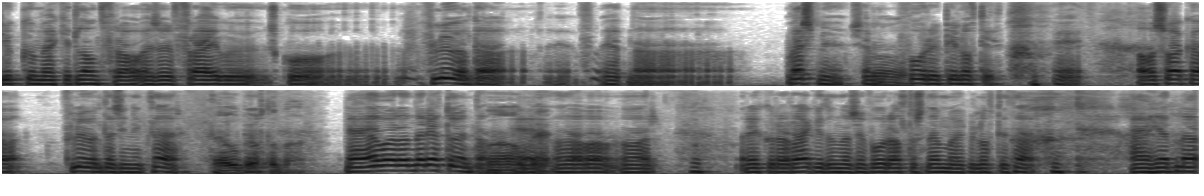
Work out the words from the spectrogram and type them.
byggum ekkert langt frá þessari frægu sko, flugalda hérna, versmiðu sem fór upp í loftið Eh, það var svaka flugaldarsýning þar. Þegar þú bjóst þarna? Nei, það var þarna rétt á undan. Já, ok. Eh, og það var, var, var einhverja rækjutundar sem fóru alltaf snemma upp í loftið þar. En hérna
